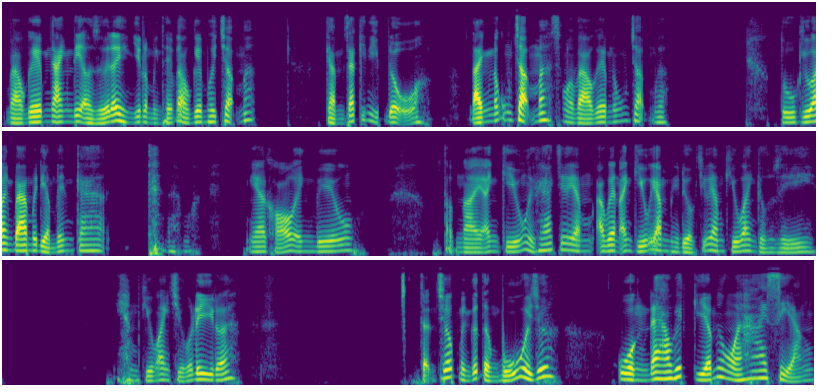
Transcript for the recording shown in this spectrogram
Vào game nhanh đi, ở dưới đây hình như là mình thấy vào game hơi chậm á. Cảm giác cái nhịp độ đánh nó cũng chậm á, xong rồi vào game nó cũng chậm cơ. Tú cứu anh ba mươi điểm lên ca. Nghe khó anh bill tầm này anh cứu người khác chứ em à quên anh cứu em thì được chứ em cứu anh kiểu gì? Em cứu anh chỉ có đi thôi trận trước mình cứ tưởng bú rồi chứ. Cuồng đao huyết kiếm xong rồi hai xẻng.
